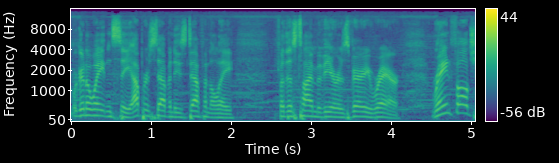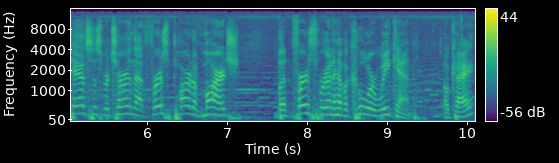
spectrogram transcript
We're going to wait and see. Upper 70s definitely for this time of year is very rare. Rainfall chances return that first part of March, but first we're going to have a cooler weekend, okay?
